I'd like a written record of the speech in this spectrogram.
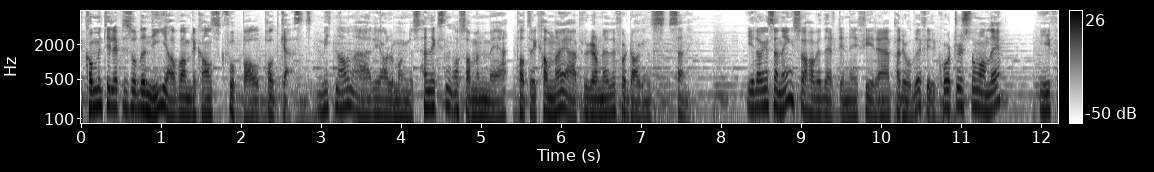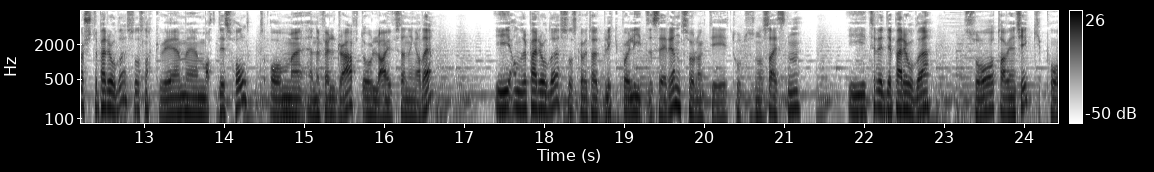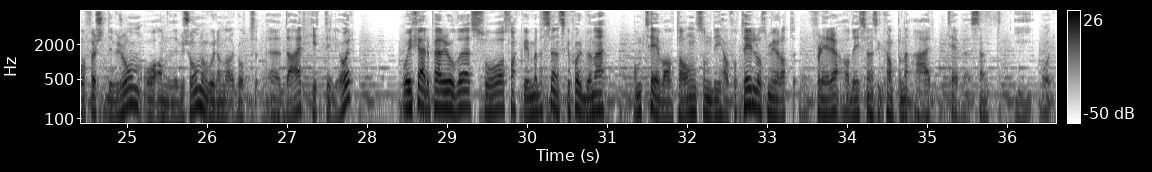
Velkommen til episode ni av amerikansk fotballpodkast. Mitt navn er Jarle Magnus Henriksen, og sammen med Patrick Hamnøy er programleder for dagens sending. I dagens sending så har vi delt inn i fire perioder, fire quarters som vanlig. I første periode så snakker vi med Mattis Holt om NFL Draft og livesending av det. I andre periode så skal vi ta et blikk på Eliteserien så langt i 2016. I tredje periode så tar vi en kikk på førstedivisjon og andredivisjon og hvordan det har gått eh, der hittil i år. Og i fjerde periode så snakker vi med det svenske forbundet om TV-avtalen som de har fått til, og som gjør at flere av de svenske kampene er TV-sendt i år.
